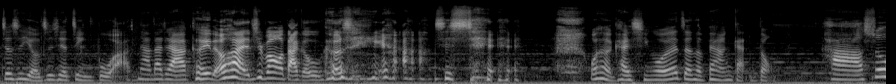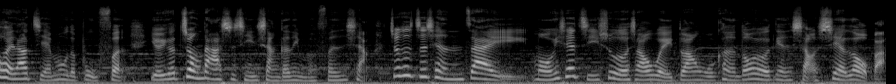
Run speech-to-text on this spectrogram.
就是有这些进步啊。那大家可以的话，也去帮我打个五颗星，谢谢，我很开心，我也真的非常感动。好，说回到节目的部分，有一个重大事情想跟你们分享，就是之前在某一些集数的小尾端，我可能都有点小泄露吧。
